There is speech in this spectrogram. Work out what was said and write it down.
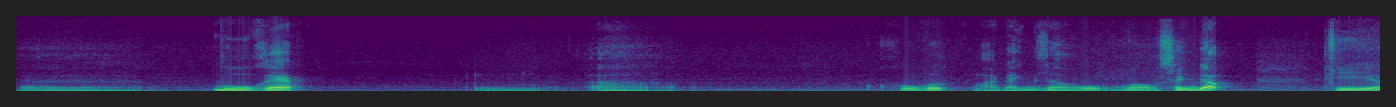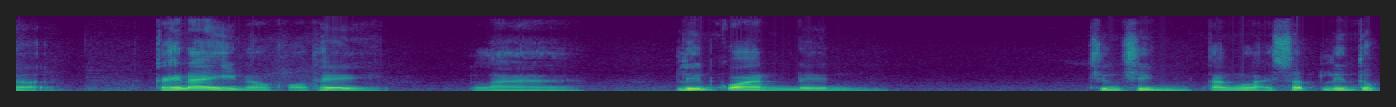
ờ, bù ghép ở khu vực mà đánh dấu màu xanh đậm thì ờ, cái này nó có thể là liên quan đến chương trình tăng lãi suất liên tục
